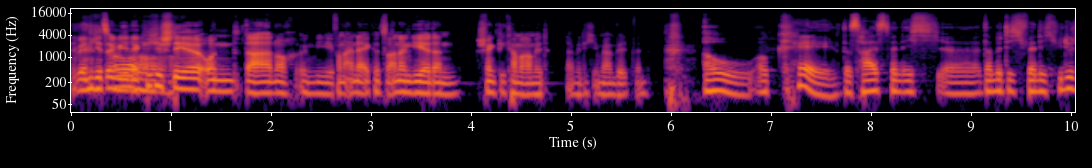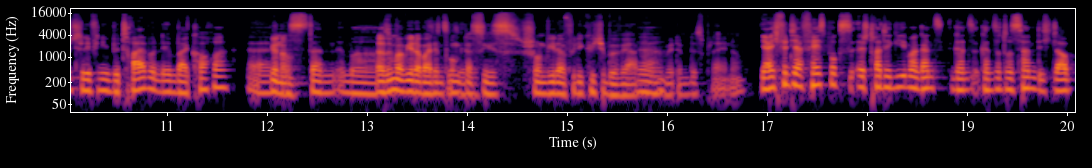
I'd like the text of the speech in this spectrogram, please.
wenn ich jetzt irgendwie oh. in der Küche oh. stehe und da noch irgendwie von einer Ecke zur anderen gehe, dann schwenkt die Kamera mit, damit ich immer im Bild bin. Oh, okay. Das heißt, wenn ich, äh, damit ich, wenn ich Videotelefonie betreibe und nebenbei koche, äh, genau. ist dann immer. Da sind wir wieder bei dem Punkt, dass sie es schon wieder für die Küche bewerben ja. mit dem Display. Ne? Ja, ich finde ja Facebooks äh, Strategie immer ganz, ganz, ganz interessant. Ich glaube,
